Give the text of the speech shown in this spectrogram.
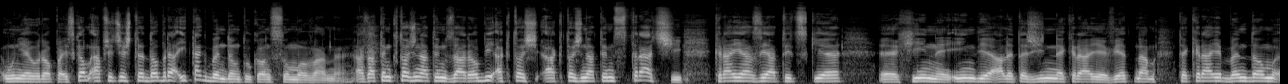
Unię Europejską, a przecież te dobra i tak będą tu konsumowane. A zatem ktoś na tym zarobi, a ktoś, a ktoś na tym straci. Kraje azjatyckie, e, Chiny, Indie, ale też inne kraje, Wietnam, te kraje będą, e,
